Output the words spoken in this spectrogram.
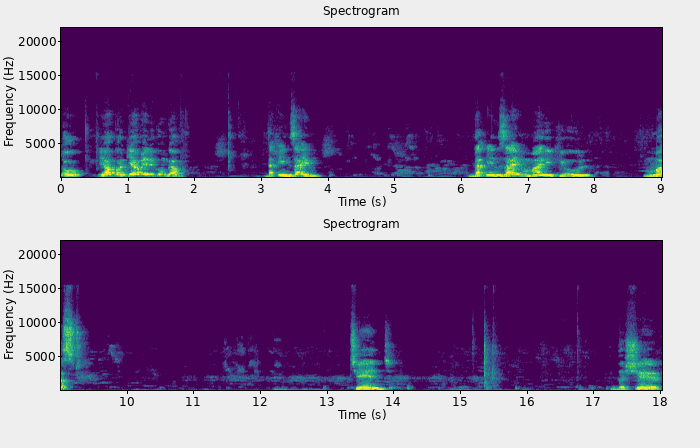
तो यहाँ पर क्या मैं लिखूँगा? The enzyme the enzyme molecule must change the shape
